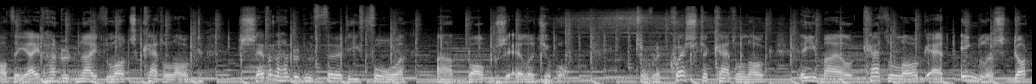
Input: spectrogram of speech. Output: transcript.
Of the 808 lots catalogued, 734 are Bobs eligible. To request a catalogue, email catalogue at inglis.com.au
